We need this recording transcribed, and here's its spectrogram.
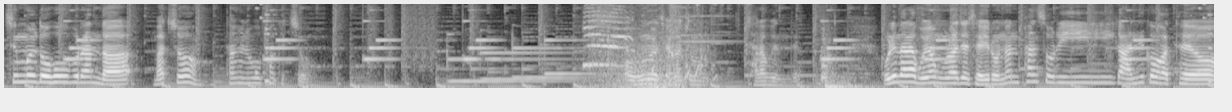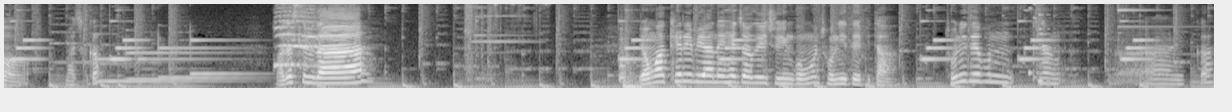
식물도 호흡을 한다. 맞죠? 당연히 호흡하겠죠. 어, 오늘 제가 좀 잘하고 있는데요 우리나라 무형문화재 제1호는 판소리가 아닐 것 같아요 맞을까? 맞았습니다 영화 캐리비안의 해적의 주인공은 조니 뎁이다. 조니 뎁은 그냥 아니까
